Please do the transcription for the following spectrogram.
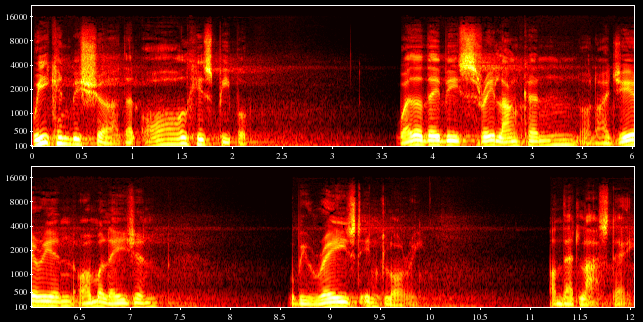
we can be sure that all his people, whether they be Sri Lankan or Nigerian or Malaysian, will be raised in glory on that last day.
